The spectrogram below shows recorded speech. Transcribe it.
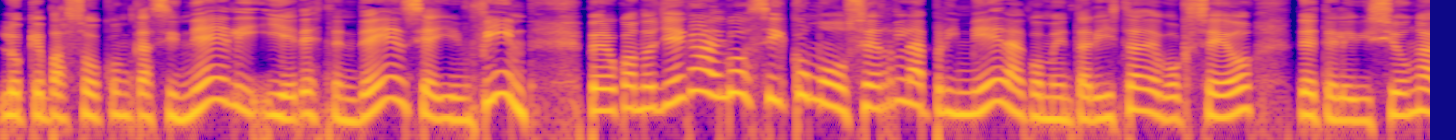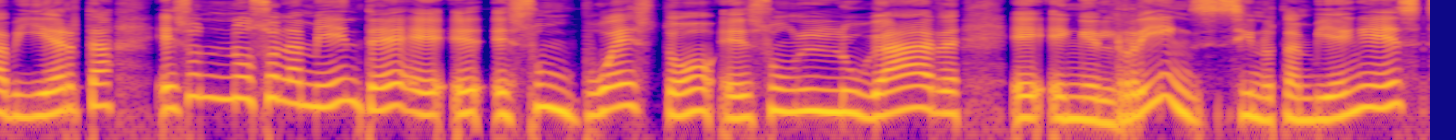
lo que pasó con Casinelli y eres tendencia y en fin. Pero cuando llega algo así como ser la primera comentarista de boxeo de televisión abierta, eso no solamente eh, eh, es un puesto, es un lugar en el ring, sino también es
